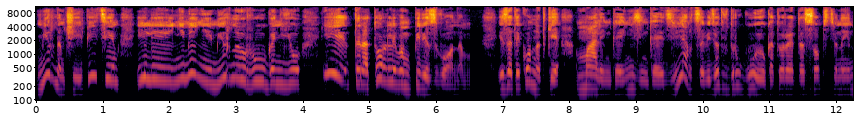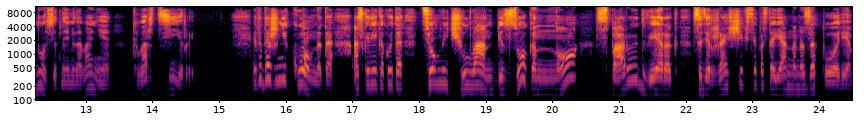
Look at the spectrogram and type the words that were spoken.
мирным чаепитием или не менее мирную руганью и тараторливым перезвоном. Из этой комнатки маленькая низенькая дверца ведет в другую, которая это собственно и носит наименование квартиры. Это даже не комната, а скорее какой-то темный чулан без окон, но с парой дверок, содержащихся постоянно на запоре.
